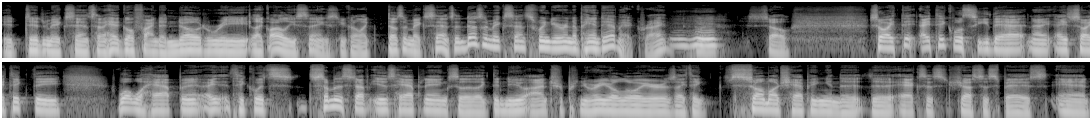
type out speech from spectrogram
it didn't make sense. And I had to go find a notary, like all these things. You go like, doesn't make sense. And it doesn't make sense when you're in a pandemic, right? Mm-hmm. So, so I think, I think we'll see that. And I, I so I think the, what will happen. I think what's some of the stuff is happening. So like the new entrepreneurial lawyers, I think so much happening in the the access to justice space, and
